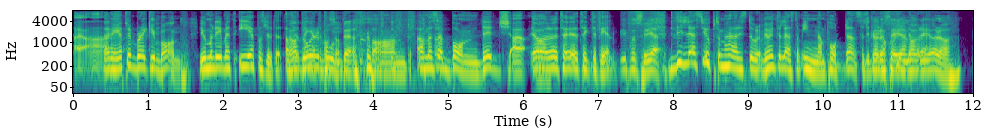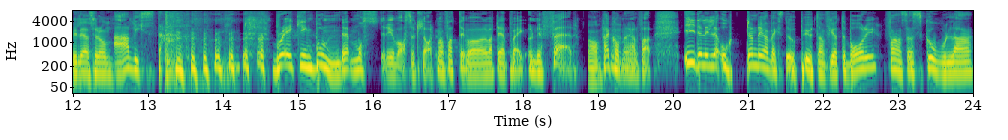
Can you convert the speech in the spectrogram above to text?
Ja, Den heter ju Breaking Bond. Jo men det är med ett E på slutet. Ja, jag då är det så Bond. Ja, men så här bondage. Ja, ja, jag t- jag tänkte fel. Vi får se. Vi läser ju upp de här historierna. Vi har inte läst dem innan podden. Så det Ska du säga vad vi gör då? Vi läser. Ah, visst. Breaking Bonde måste det ju vara såklart. Man fattar ju var- vart det är på väg ungefär. Ja. Här kommer det i alla fall. I den lilla orten där jag växte upp utanför Göteborg fanns en skola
